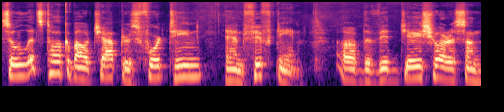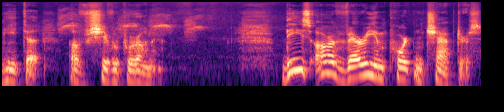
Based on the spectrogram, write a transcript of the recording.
So let's talk about chapters 14 and 15 of the Vidyeshwara Samhita of Shiva Purana. These are very important chapters.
